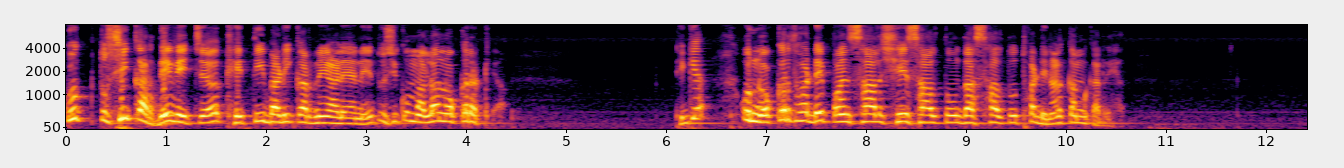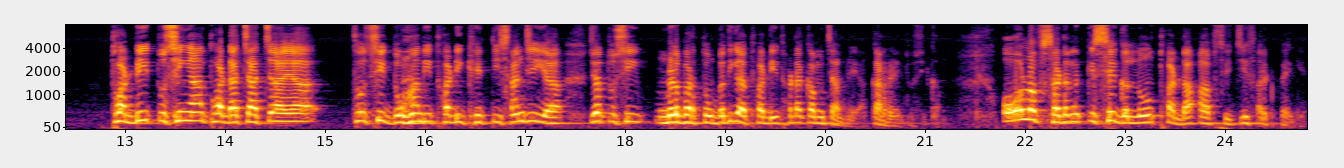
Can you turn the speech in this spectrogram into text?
ਕੋਈ ਤੁਸੀਂ ਘਰ ਦੇ ਵਿੱਚ ਖੇਤੀਬਾੜੀ ਕਰਨੇ ਵਾਲਿਆਂ ਨੇ, ਤੁਸੀਂ ਕੋ ਮੰਨ ਲਓ ਨੌਕਰ ਰੱਖਿਆ। ਠੀਕ ਹੈ ਉਹ ਨੌਕਰ ਤੁਹਾਡੇ 5 ਸਾਲ 6 ਸਾਲ ਤੋਂ 10 ਸਾਲ ਤੋਂ ਤੁਹਾਡੇ ਨਾਲ ਕੰਮ ਕਰ ਰਿਹਾ। ਤੁਹਾਡੀ ਤੁਸੀਂ ਆ, ਤੁਹਾਡਾ ਚਾਚਾ ਆ, ਤੁਸੀਂ ਦੋਹਾਂ ਦੀ ਤੁਹਾਡੀ ਖੇਤੀ ਸਾਂਝੀ ਆ, ਜਾਂ ਤੁਸੀਂ ਮਿਲਵਰ ਤੋਂ ਵਧੀਆ ਤੁਹਾਡੀ, ਤੁਹਾਡਾ ਕੰਮ ਚੱਲ ਰਿਹਾ, ਕਰ ਰਹੇ ਤੁਸੀਂ ਕੰਮ। ਆਲ ਆਫ ਸਡਨ ਕਿਸੇ ਗੱਲੋਂ ਤੁਹਾਡਾ ਆਪਸ ਵਿੱਚ ਹੀ ਫ਼ਰਕ ਪੈ ਗਿਆ।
